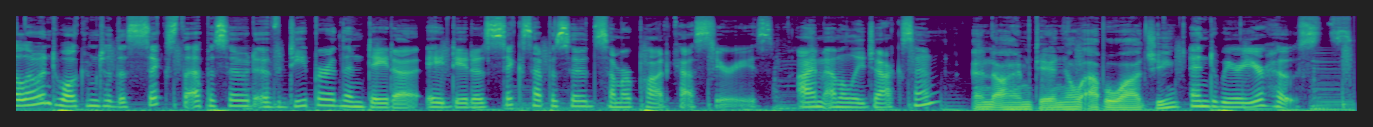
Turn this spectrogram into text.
Hello and welcome to the sixth episode of Deeper Than Data, AidData's six episode summer podcast series. I'm Emily Jackson. And I'm Daniel Abawaji. And we're your hosts.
